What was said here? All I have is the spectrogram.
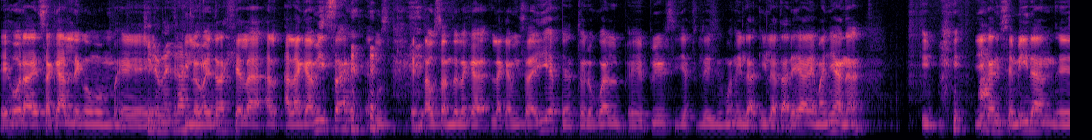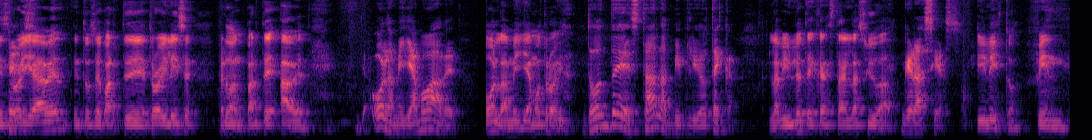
es hora de sacarle como eh, Kilometraje. kilometraje a, la, a- a la camisa. Está usando la, ca- la camisa de Jeff, lo cual eh, Pierce y Jeff le dicen, bueno, y la, y la tarea de mañana. Y llegan Ah. y se miran eh, Sí. Troy y Abed, entonces parte de Troy le dice, perdón, parte de Abed. Hola, me llamo Abed. Hola, me llamo Troy. ¿Dónde está la biblioteca? La biblioteca está en la ciudad. Gracias. Y listo, fin,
